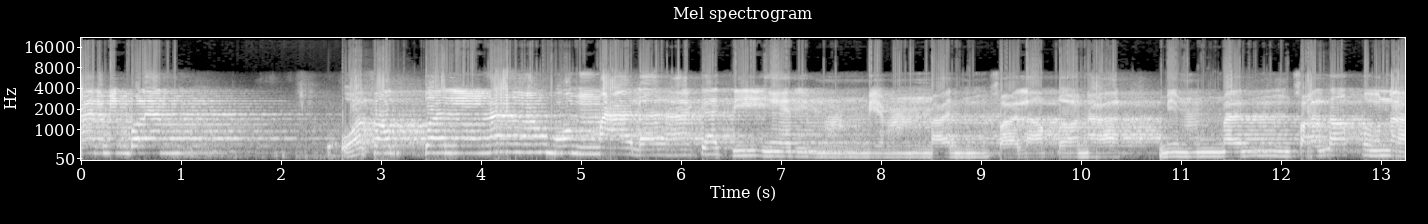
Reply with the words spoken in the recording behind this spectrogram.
আলামিন বলেন وفضلناهم على كثير ممن خلقنا ممن خلقنا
